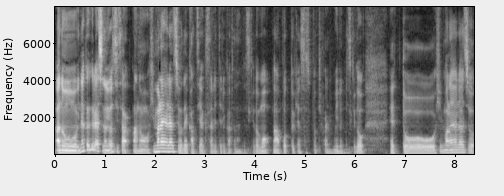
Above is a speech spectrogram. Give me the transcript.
あの、田舎暮らしのヨシさん、あの、ヒマラヤラジオで活躍されてる方なんですけども、まあ、ポッドキャスト、スポティファイにもいるんですけど、えっと、ヒマラヤラジオ、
